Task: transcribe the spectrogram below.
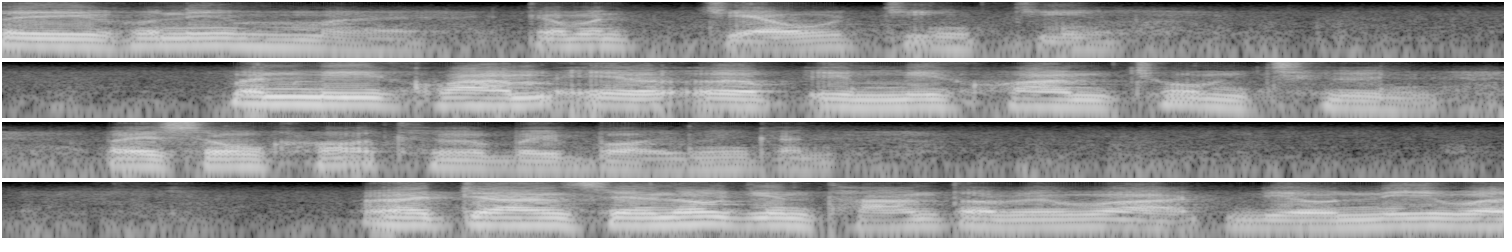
ติคนนี้แหม่ก็มันเจ๋วจริง ๆ มันมีความเอวเอิบอิ่มมีความชุ่มชื่น ไปสงเคราะห์เธอบ่อยๆเหมือนกัน อาจารย์เซนกยินถามต่อไปว่า เดี๋ยวนี้ว่า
